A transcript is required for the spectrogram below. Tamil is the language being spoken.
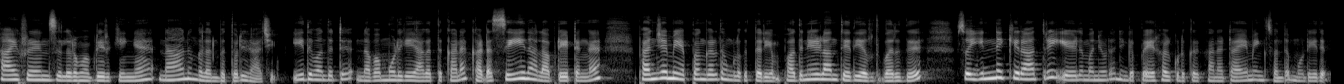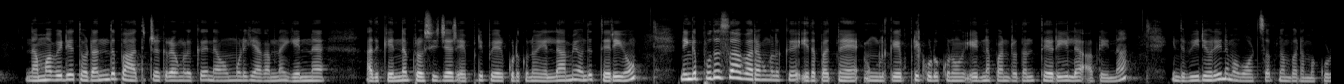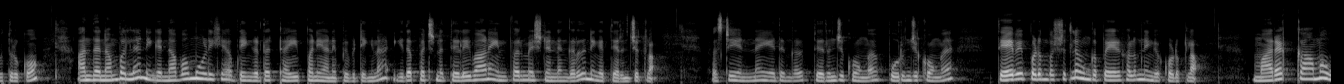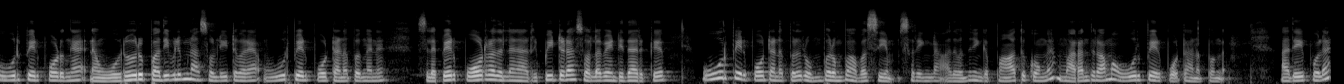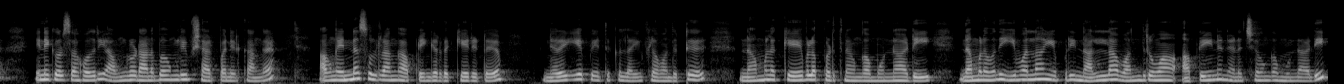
ஹாய் ஃப்ரெண்ட்ஸ் எல்லோரும் எப்படி இருக்கீங்க? நான் உங்கள் அன்பு தொழில் ராஜி. இது வந்துட்டு நவமூலிகை யாகத்துக்கான கடைசி நாள் அப்டேட்டுங்க பஞ்சமி எப்போங்கிறது உங்களுக்கு தெரியும். பதினேழாம் தேதி வருது. ஸோ இன்றைக்கி ராத்திரி ஏழு மணியோட நீங்கள் பெயர்கள் கொடுக்கறதுக்கான டைமிங்ஸ் வந்து முடியுது. நம்ம வீடியோ தொடர்ந்து பார்த்துட்ருக்கிறவங்களுக்கு நவமூலிகை யாகம்னா என்ன? அதுக்கு என்ன ப்ரொசீஜர் எப்படி பேர் கொடுக்கணும்? எல்லாமே வந்து தெரியும். நீங்கள் புதுசாக வரவங்களுக்கு இதை பற்றி உங்களுக்கு எப்படி கொடுக்கணும்? என்ன பண்ணுறதுன்னு தெரியல அப்படின்னா இந்த வீடியோலேயே நம்ம வாட்ஸ்அப் நம்பர் நம்ம கொடுத்துருக்கோம். அந்த நம்பரில் நீங்கள் நவமூலிகை அப்படிங்கிறத டைப் பண்ணி அனுப்பிவிட்டிங்கன்னா இதை பற்றின தெளிவான இன்ஃபர்மேஷன் என்னங்கிறது நீங்கள் தெரிஞ்சுக்கலாம். ஃபஸ்ட்டு என்ன ஏதுங்கிறது தெரிஞ்சுக்கோங்க புரிஞ்சுக்கோங்க. தேவைப்படும் பட்சத்தில் உங்கள் பெயர்களும் நீங்கள் கொடுக்கலாம். மறக்காமல் ஊர் பேர் போடுங்க. நான் ஒரு ஒரு பதிவிலும் நான் சொல்லிட்டு வரேன். ஊர் பேர் போட்டு அனுப்புங்கன்னு. சில பேர் போடுறதில்ல. நான் ரிப்பீட்டடாக சொல்ல வேண்டியதாக இருக்குது ஊர் பேர் போட்டு அனுப்புறது ரொம்ப ரொம்ப அவசியம். சரிங்களா? அதை வந்து நீங்கள் பார்த்துக்கோங்க. மறந்துடாமல் ஊர் பேர் போட்டு அனுப்புங்க. அதே போல் இன்றைக்கி ஒரு சகோதரி அவங்களோட அனுபவங்களையும் ஷேர் பண்ணியிருக்காங்க. அவங்க என்ன சொல்கிறாங்க அப்படிங்கிறத கேட்டுட்டு நிறைய பேர்த்துக்கு லைஃப்பில் வந்துட்டு நம்மளை கேவலப்படுத்தினவங்க முன்னாடி நம்மளை வந்து இவெல்லாம் எப்படி நல்லா வந்துடுவான் அப்படின்னு நினச்சவங்க முன்னாடி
